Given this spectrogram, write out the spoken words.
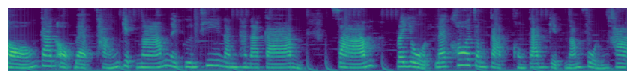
2. การออกแบบถังเก็บน้ำในพื้นที่นันทนาการ 3. ประโยชน์และข้อจำกัดของการเก็บน้ำฝนค่ะ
